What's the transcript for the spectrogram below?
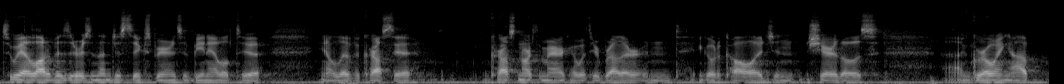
so we had a lot of visitors, and then just the experience of being able to, you know, live across the across North America with your brother and go to college and share those uh, growing up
